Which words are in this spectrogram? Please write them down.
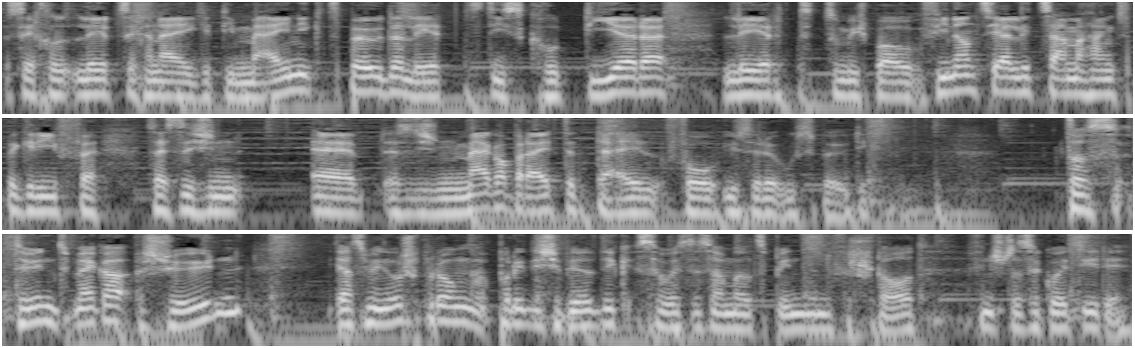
sich, lernt, sich eine eigene Meinung zu bilden, lernt zu diskutieren, lernt zum Beispiel auch finanzielle Zusammenhänge zu begreifen. Das heißt, es ist ein, äh, es ist ein mega breiter Teil von unserer Ausbildung. Das tönt mega schön. Jasmin Ursprung, politische Bildung, so wie es Samuel Binden versteht. Findest du das eine gute Idee?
